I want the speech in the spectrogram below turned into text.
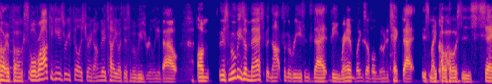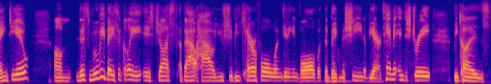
All right, folks. Well, Rob can here's refill his drink. I'm going to tell you what this movie is really about. Um, this movie's a mess, but not for the reasons that the ramblings of a lunatic that is my co-host is saying to you. Um, this movie basically is just about how you should be careful when getting involved with the big machine of the entertainment industry because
